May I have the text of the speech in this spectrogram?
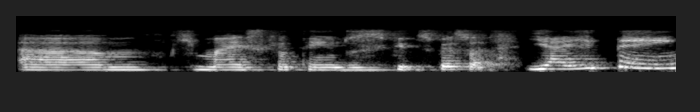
Um, que mais que eu tenho dos espíritos pessoais? E aí tem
